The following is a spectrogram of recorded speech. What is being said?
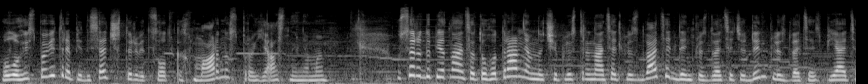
Вологість повітря 54%, хмарно з проясненнями. У середу 15 травня вночі плюс 13, плюс 20, день плюс 21, плюс 25.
